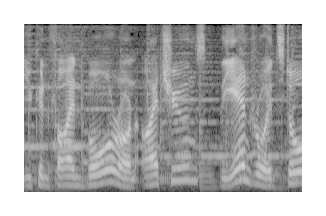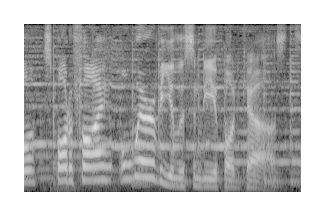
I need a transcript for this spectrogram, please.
You can find more on iTunes, the Android Store, Spotify, or wherever you listen to your podcasts.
